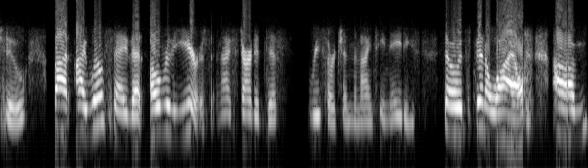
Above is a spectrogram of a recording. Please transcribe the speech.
too. But I will say that over the years, and I started this research in the 1980s, so it's been a while. Um,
